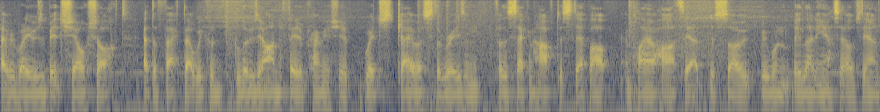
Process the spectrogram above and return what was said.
Everybody was a bit shell shocked at the fact that we could lose our undefeated premiership, which gave us the reason for the second half to step up and play our hearts out just so we wouldn't be letting ourselves down.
